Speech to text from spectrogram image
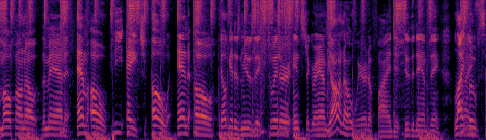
Mophono, the man, M O P H O N O. Go get his music, Twitter, Instagram. Y'all know where to find it. Do the damn thing. Lite Nice. Loops,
